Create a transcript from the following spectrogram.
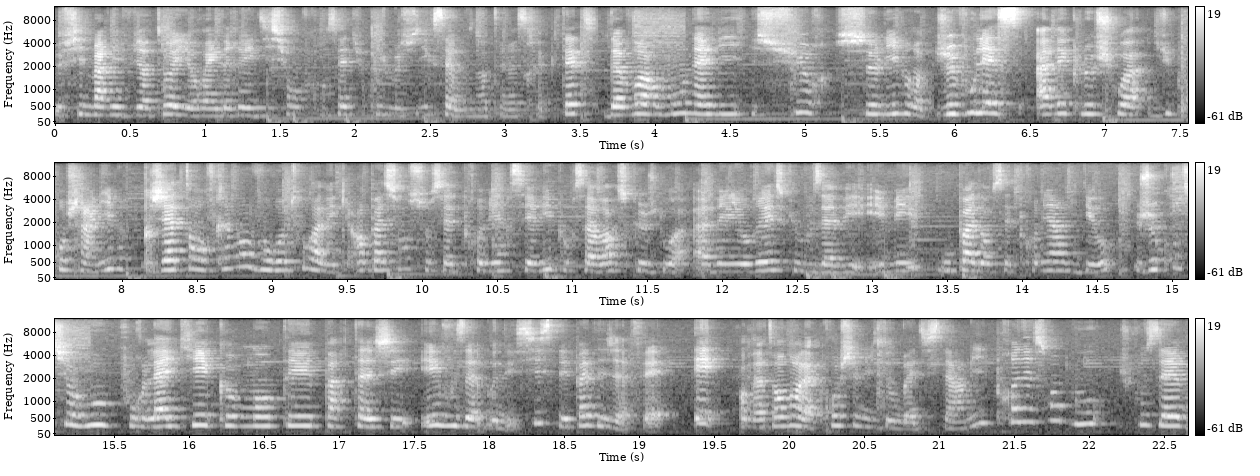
Le film arrive bientôt et il y aura une réédition en français du coup je me suis dit que ça vous intéresserait peut-être d'avoir mon avis sur ce livre. Je vous laisse avec le choix du prochain livre. J'attends vraiment vos retours avec impatience sur cette première série pour savoir ce que je dois améliorer, ce que vous avez aimé ou pas dans cette première vidéo. Je compte sur vous pour liker, commenter, partager et vous abonner si ce n'est pas déjà fait. Et en attendant la prochaine vidéo Disney Army, prenez soin de vous, je vous aime.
